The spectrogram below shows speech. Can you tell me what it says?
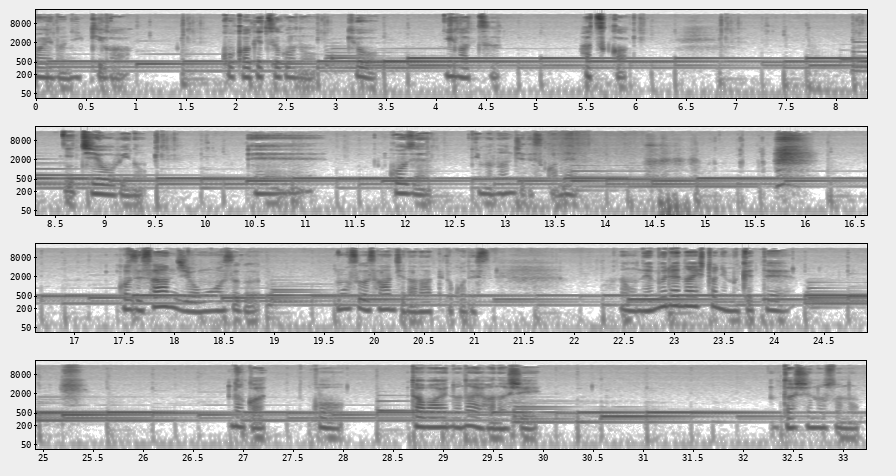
声の日記が5ヶ月後の今日2月20日。日曜日のえー、午前今何時ですかね。午前3時をもうすぐもうすぐ3時だなってとこです。あの眠れない人に向けてなんかこうたわいのない話。私のその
